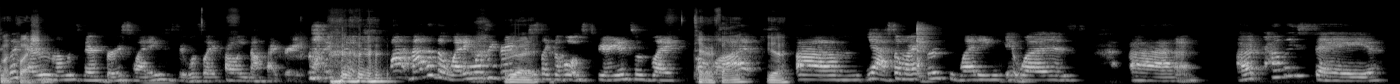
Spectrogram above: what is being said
My like question. everyone was their first wedding because it was like probably not that great. Like, not, not, that the wedding wasn't great, right. but just like the whole experience was like Terrifying. a lot. Yeah. Um, yeah. So my first wedding, it was uh I would probably say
